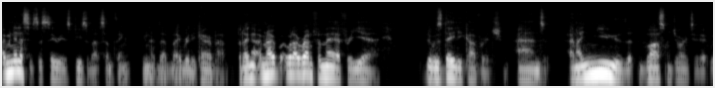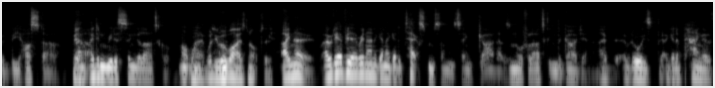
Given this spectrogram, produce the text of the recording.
I mean, unless it's a serious piece about something, you know, that I really care about. But I know, I mean, I, when I ran for mayor for a year, there was daily coverage, and and I knew that the vast majority of it would be hostile. Yeah. I didn't read a single article, not one. well, you were wise not to. I know. I would every every now and again I get a text from someone saying, "God, that was an awful article in the Guardian." I, I would always I get a pang of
